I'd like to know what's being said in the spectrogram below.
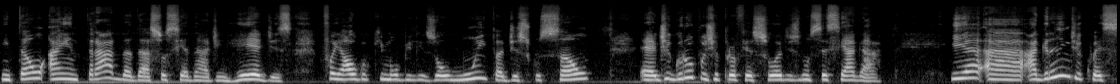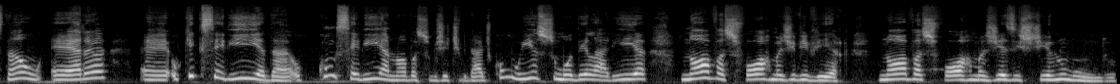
Então, a entrada da sociedade em redes foi algo que mobilizou muito a discussão é, de grupos de professores no CCH. E a, a, a grande questão era é, o que, que, seria, da, como seria a nova subjetividade, como isso modelaria novas formas de viver, novas formas de existir no mundo.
